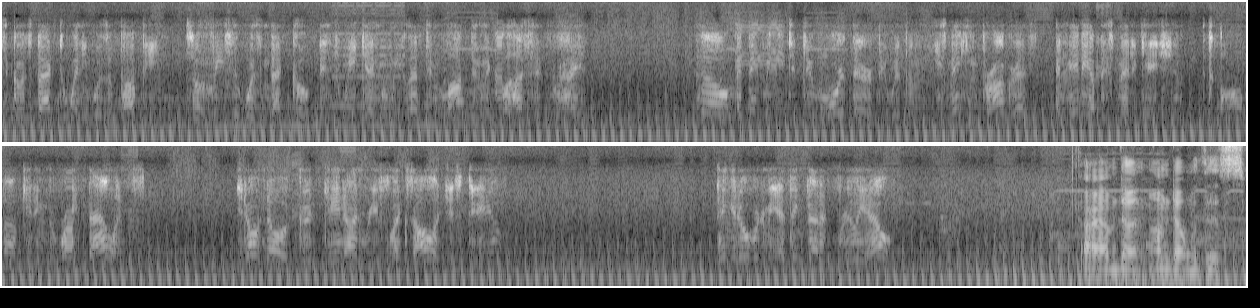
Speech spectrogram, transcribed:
It goes back to when he was a puppy, so at least it wasn't that coke binge weekend when we left him locked in the closet, right? No, I think we need to do more therapy with him. He's making progress, and maybe up his medication. It's all about getting the right balance. You don't know a good canine reflexologist, do you? Ping it over to me. I think that'd really help. Alright, I'm done. I'm done with this.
